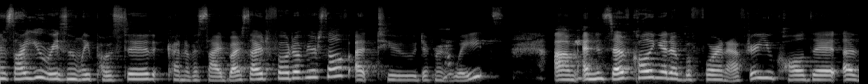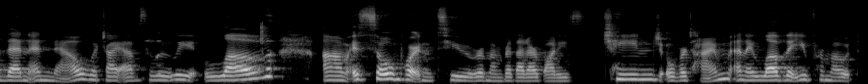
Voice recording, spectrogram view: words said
I saw you recently posted kind of a side by side photo of yourself at two different mm-hmm. weights. Um, and instead of calling it a before and after, you called it a then and now, which I absolutely love. Um, it's so important to remember that our bodies change over time. And I love that you promote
